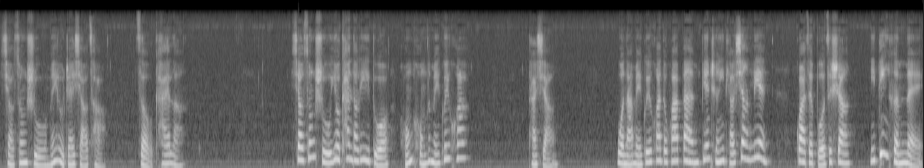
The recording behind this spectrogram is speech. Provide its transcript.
小松鼠没有摘小草，走开了。小松鼠又看到了一朵红红的玫瑰花。它想：“我拿玫瑰花的花瓣编成一条项链，挂在脖子上，一定很美。”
